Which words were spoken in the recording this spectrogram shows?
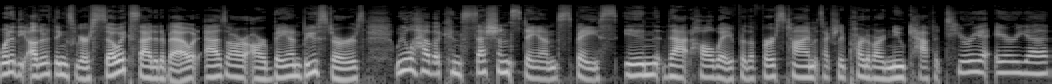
one of the other things we are so excited about, as are our band boosters, we will have a concession stand space in that hallway for the first time. It's actually part of our new cafeteria area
